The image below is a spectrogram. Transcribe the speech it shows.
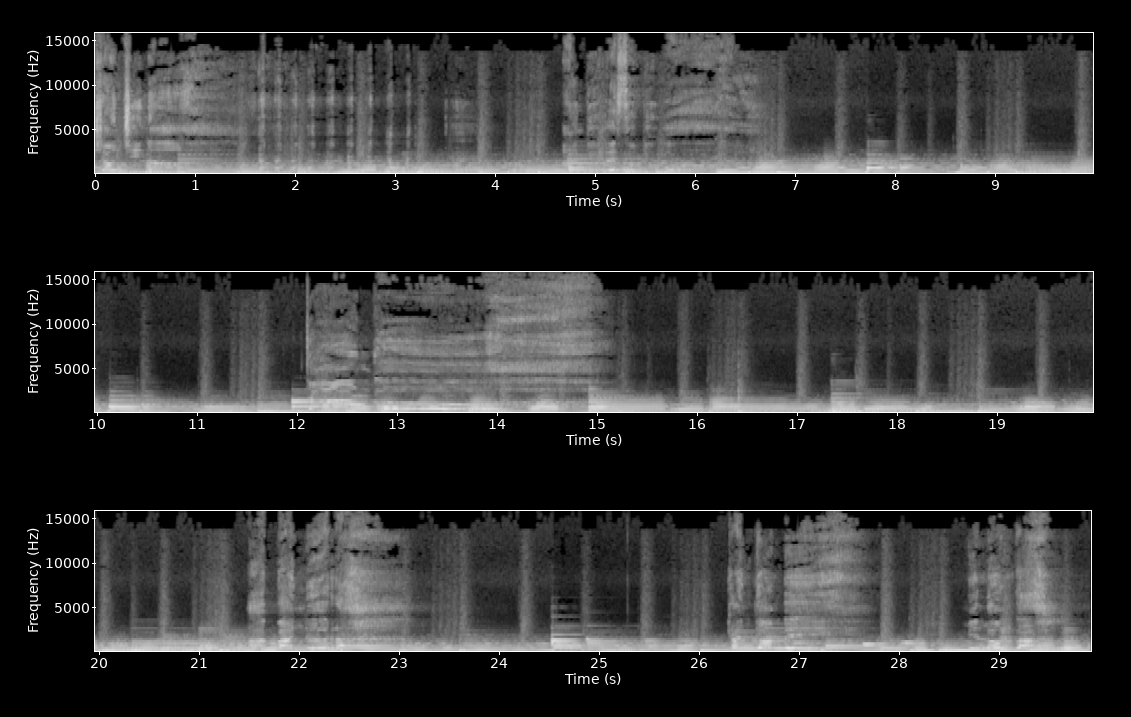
Argentina, and the rest of the world. Tango. Habanera. Candombe. Milonga.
